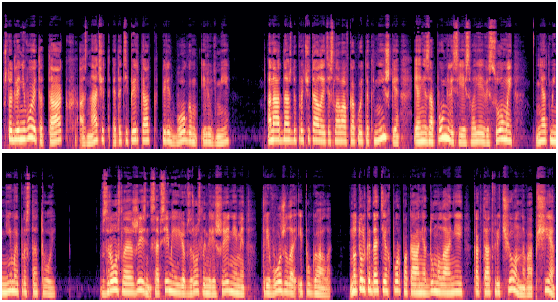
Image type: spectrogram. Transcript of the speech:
что для него это так, а значит, это теперь как перед Богом и людьми. Она однажды прочитала эти слова в какой-то книжке, и они запомнились ей своей весомой, неотменимой простотой. Взрослая жизнь со всеми ее взрослыми решениями тревожила и пугала. Но только до тех пор, пока Аня думала о ней как-то отвлеченно вообще.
